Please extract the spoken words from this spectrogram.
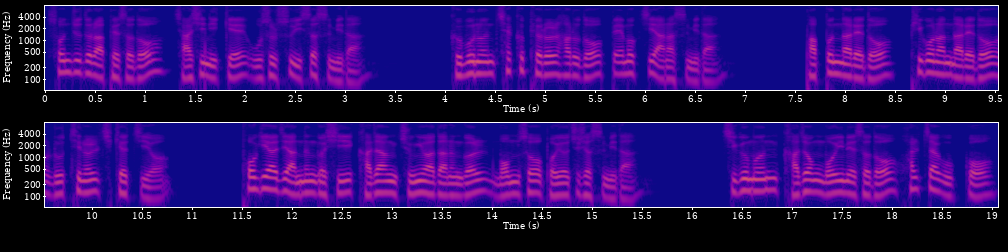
손주들 앞에서도 자신 있게 웃을 수 있었습니다. 그분은 체크표를 하루도 빼먹지 않았습니다. 바쁜 날에도 피곤한 날에도 루틴을 지켰지요. 포기하지 않는 것이 가장 중요하다는 걸 몸소 보여주셨습니다. 지금은 가족 모임에서도 활짝 웃고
